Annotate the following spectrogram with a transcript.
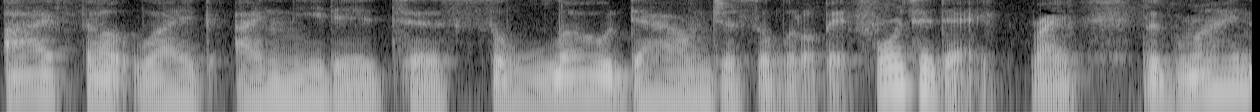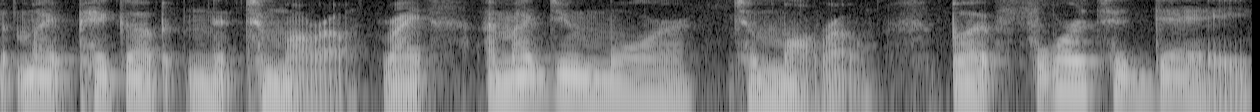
I felt like I needed to slow down just a little bit for today, right? The grind might pick up tomorrow, right? I might do more tomorrow, but for today,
